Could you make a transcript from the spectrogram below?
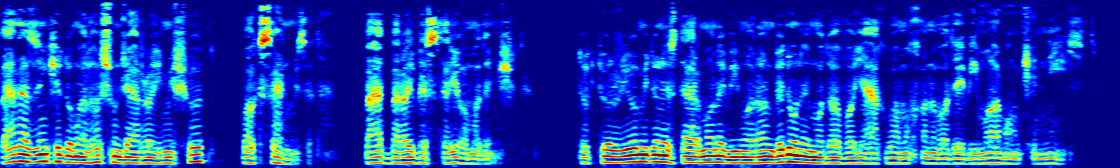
بعد از اینکه دملهاشون جراحی می‌شد واکسن می‌زدن بعد برای بستری آماده می‌شدن دکتر ریو می‌دونست درمان بیماران بدون مداوای اقوام خانواده بیمار ممکن نیست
